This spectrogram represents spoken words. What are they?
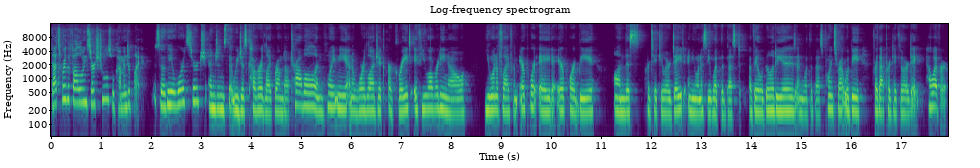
that's where the following search tools will come into play. So the award search engines that we just covered, like Roame.travel and PointMe and AwardLogic, are great if you already know you want to fly from airport A to airport B on this particular date and you want to see what the best availability is and what the best points route would be for that particular date. However,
